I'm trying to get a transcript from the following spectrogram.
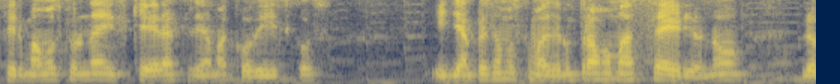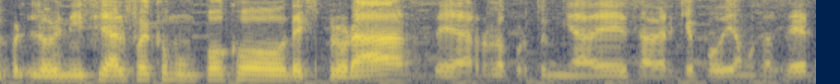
firmamos con una disquera que se llama Codiscos y ya empezamos como a hacer un trabajo más serio, ¿no? Lo, inicial fue como un poco de explorar, de darnos la oportunidad de saber qué podíamos hacer,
